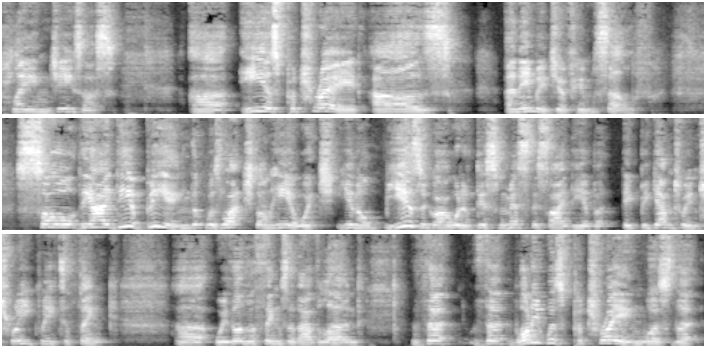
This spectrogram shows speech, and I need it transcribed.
playing Jesus, uh, he is portrayed as an image of himself. So the idea being that was latched on here, which, you know, years ago I would have dismissed this idea, but it began to intrigue me to think uh, with other things that I've learned that that what it was portraying was that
